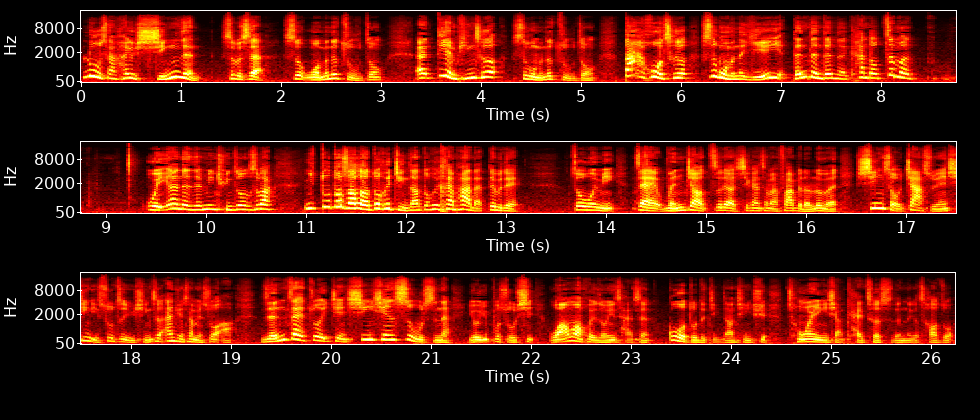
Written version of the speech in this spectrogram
路上还有行人，是不是？是我们的祖宗。呃，电瓶车是我们的祖宗，大货车是我们的爷爷，等等等等。看到这么伟岸的人民群众，是吧？你多多少少都会紧张，都会害怕的，对不对？周为民在文教资料期刊上面发表的论文《新手驾驶员心理素质与行车安全》上面说啊，人在做一件新鲜事物时呢，由于不熟悉，往往会容易产生过度的紧张情绪，从而影响开车时的那个操作，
